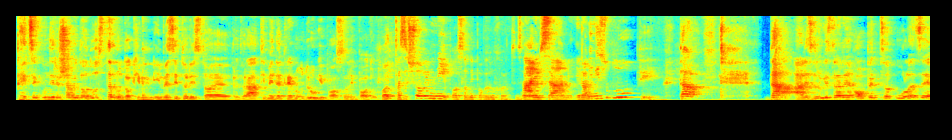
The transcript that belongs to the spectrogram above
5 sekundi rešavaju da odustanu dok im investitori stoje pred vratima i da krenu u drugi poslovni poduhvat. Pa zato što ovo im nije poslovni poduhvat, znaju sami, jer oni nisu glupi. Da, da, ali sa druge strane opet ulaze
